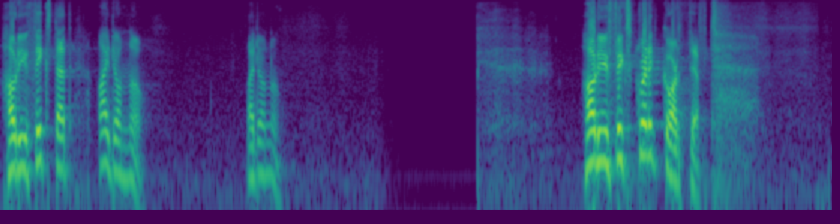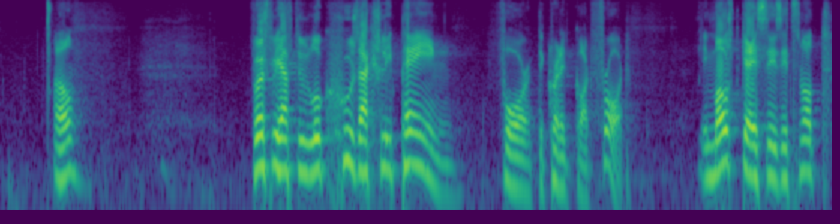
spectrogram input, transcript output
How do you fix that? I don't know. I don't know. How do you fix credit card theft? Well, First, we have to look who's actually paying for the credit card fraud. In most cases, it's not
